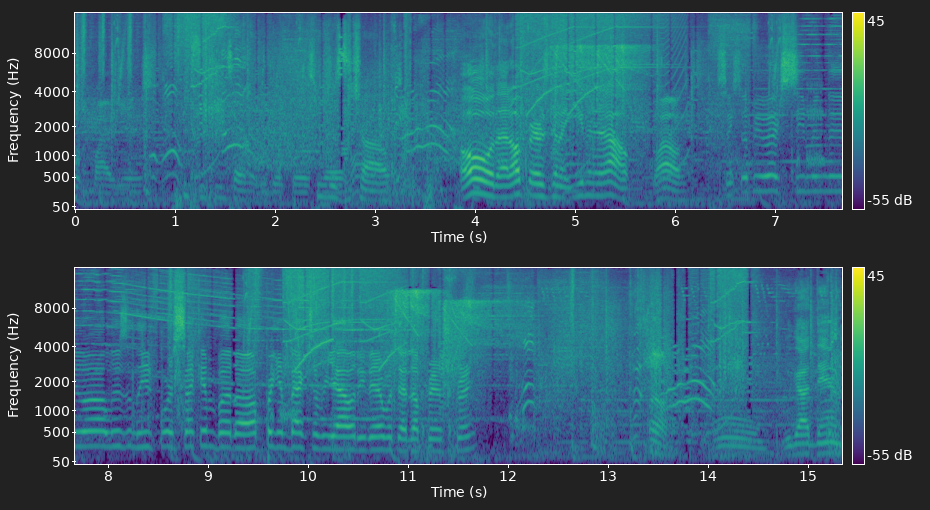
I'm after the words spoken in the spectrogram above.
Oh my ears. He's totally ridiculous, He's bro. just a child. Oh, that up air is gonna even it out. Wow. 6WX seeming to uh, lose the lead for a second, but uh, bring him back to reality there with that up air string. Oh. Ooh, we got damage.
